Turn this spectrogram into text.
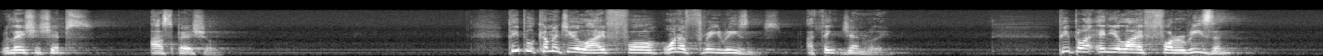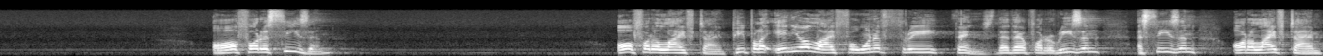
relationships are special. People come into your life for one of three reasons, I think generally. People are in your life for a reason, or for a season, or for a lifetime. People are in your life for one of three things. They're there for a reason, a season, or a lifetime,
